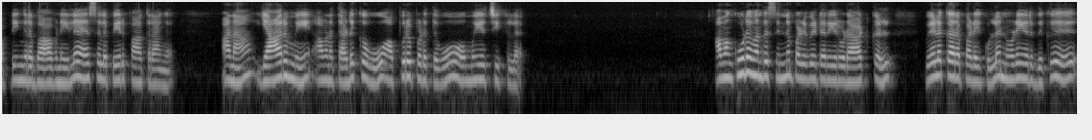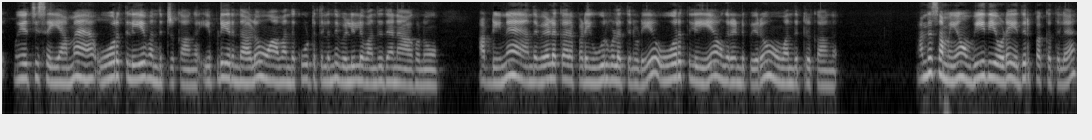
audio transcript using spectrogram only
அப்படிங்கிற பாவனையில் சில பேர் பார்க்குறாங்க ஆனால் யாருமே அவனை தடுக்கவோ அப்புறப்படுத்தவோ முயற்சிக்கலை. அவன் கூட வந்த சின்ன பழுவேட்டரையரோட ஆட்கள் வேலைக்கார படைக்குள்ளே நுழையிறதுக்கு முயற்சி செய்யாமல் ஓரத்துலேயே வந்துட்டுருக்காங்க. எப்படி இருந்தாலும் அவன் அந்த கூட்டத்துலேருந்து வெளியில் வந்து தானே ஆகணும். அப்படின்னு அந்த வேலைக்கார படை ஊர்வலத்தினுடைய ஓரத்திலேயே அவங்க ரெண்டு பேரும் வந்துட்டுருக்காங்க. அந்த சமயம் வீதியோட எதிர்பக்கத்தில்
